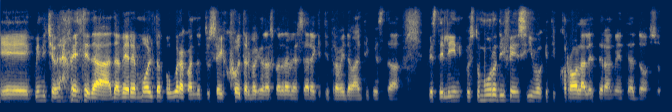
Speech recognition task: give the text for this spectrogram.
e quindi c'è veramente da, da, avere molta paura quando tu sei il quarterback della squadra avversaria che ti trovi davanti questa, linee, questo muro difensivo che ti crolla letteralmente addosso.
